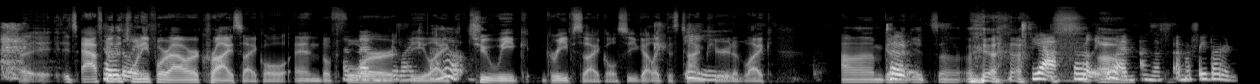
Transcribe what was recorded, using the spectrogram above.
uh, it's after totally. the 24 hour cry cycle and before and like, the like oh. two week grief cycle. So you got like this time period of like I'm gonna totally. get some. yeah. Yeah, totally. Um, Ooh, I'm I'm a, I'm a free bird.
